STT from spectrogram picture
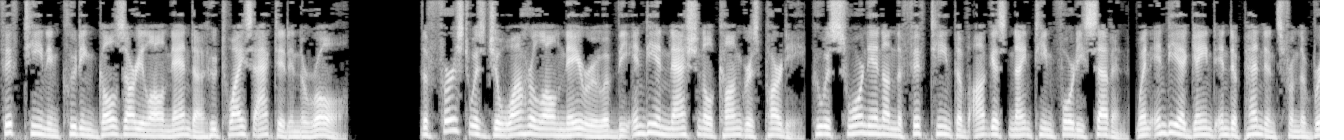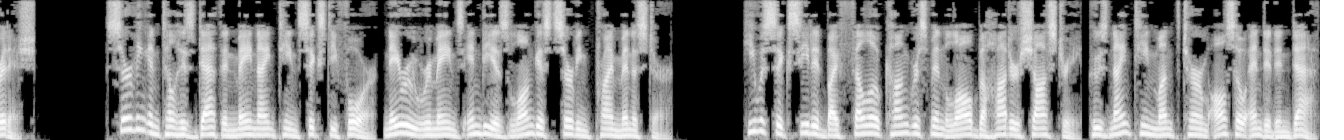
15 including Gulzarilal Nanda who twice acted in the role. The first was Jawaharlal Nehru of the Indian National Congress Party, who was sworn in on 15 August 1947, when India gained independence from the British. Serving until his death in May 1964, Nehru remains India's longest-serving Prime Minister. He was succeeded by fellow Congressman Lal Bahadur Shastri, whose 19-month term also ended in death.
